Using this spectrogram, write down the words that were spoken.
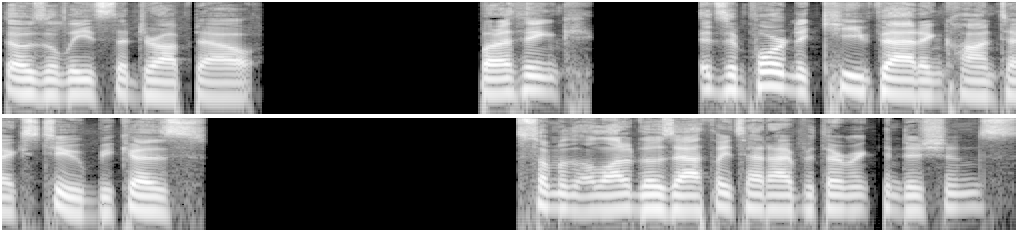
those elites that dropped out. But I think it's important to keep that in context too, because some of the, a lot of those athletes had hypothermic conditions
